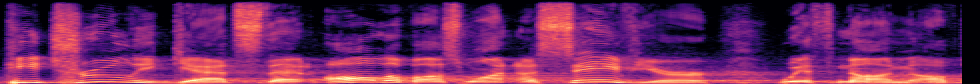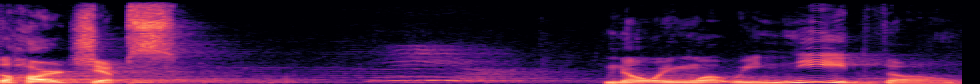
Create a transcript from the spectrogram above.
He truly gets that all of us want a Savior with none of the hardships. Knowing what we need, though,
